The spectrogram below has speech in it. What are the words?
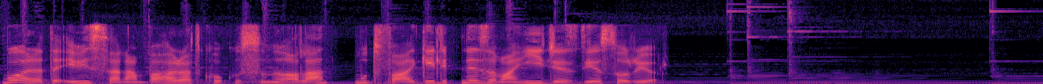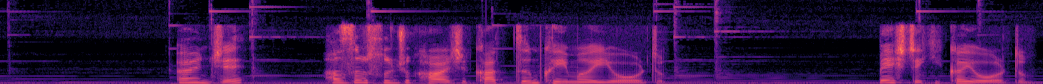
Bu arada evi saran baharat kokusunu alan mutfağa gelip ne zaman yiyeceğiz diye soruyor. Önce hazır sucuk harcı kattığım kıymayı yoğurdum. 5 dakika yoğurdum.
